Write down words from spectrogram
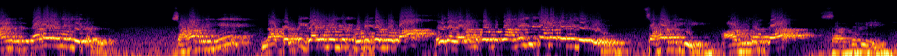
ఆయన తేడా లేదండి. సహాబికి నా కంటి గాయమైంది కుడి కన్నుక లేదా ఎడం కన్నుక అనేది తేడా లేదు. సహాబికి ఆ విధంగా సర్జరీ అయింది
